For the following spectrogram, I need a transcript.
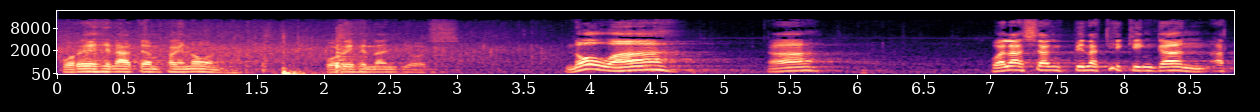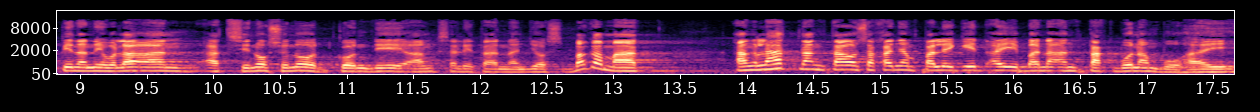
Purihin natin ang Panginoon. Purihin ng Diyos. Noah, ha, wala siyang pinakikinggan at pinaniwalaan at sinusunod kundi ang salita ng Diyos. Bagamat, ang lahat ng tao sa kanyang paligid ay iba na ang takbo ng buhay.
